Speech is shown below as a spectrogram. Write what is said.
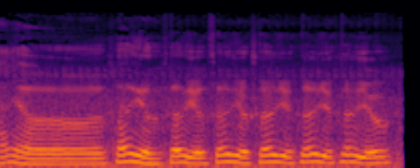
Adiós, adiós, adiós, adiós, adiós, adiós, adiós.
